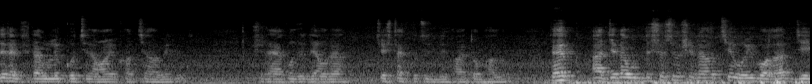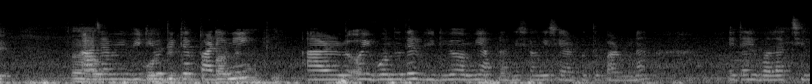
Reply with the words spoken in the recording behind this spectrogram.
যেটা সেটা উল্লেখ করছি না অনেক খরচা হবে। সেটা এখন যদি আমরা চেষ্টা করছি যদি হয়তো ভালো। যাই হোক আর যেটা উদ্দেশ্য ছিল সেটা হচ্ছে ওই বলার যে আজ আমি ভিডিও দিতে পারিনি আর ওই বন্ধুদের ভিডিও আমি আপনাদের সঙ্গে শেয়ার করতে পারব না। এটাই বলার ছিল।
